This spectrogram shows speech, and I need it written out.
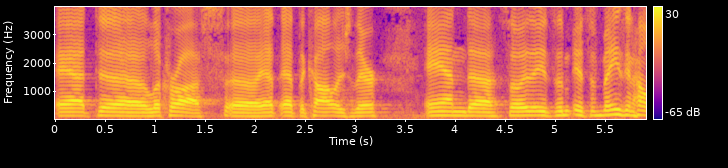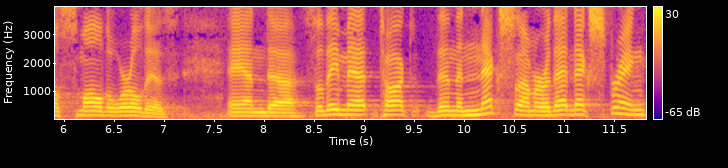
at uh, La Crosse, at, at, the college there. And so it's, it's amazing how small the world is. And so they met, talked. Then the next summer, or that next spring,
